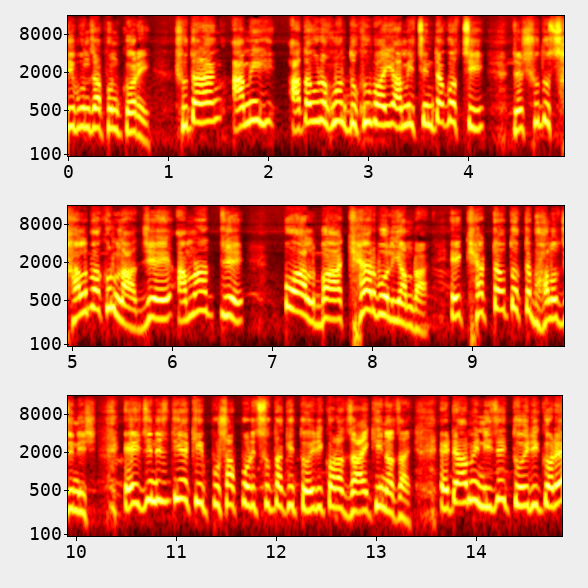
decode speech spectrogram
জীবনযাপন করে। সুতরাং আমি আতাউর রহমান দুখু ভাই আমি চিন্তা করছি যে শুধু ছাল বাকুল না, যে আমরা যে পোয়াল বা খ্যার বলি আমরা। এই খ্যারটাও তো একটা ভালো জিনিস। এই জিনিস দিয়ে কি পোশাক পরিচ্ছদটা কি তৈরি করা যায় কি না যায়? এটা আমি নিজেই তৈরি করে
